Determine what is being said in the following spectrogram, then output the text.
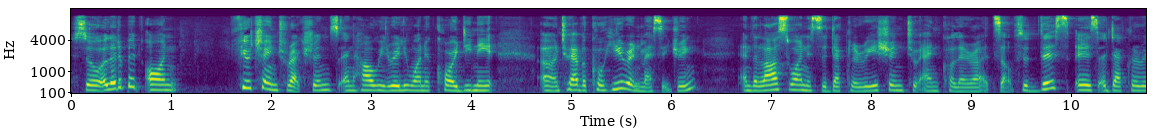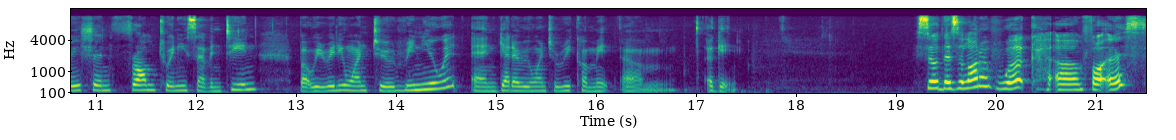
So a little bit on future interactions and how we really want to coordinate uh, to have a coherent messaging. And the last one is the declaration to end cholera itself. So this is a declaration from 2017, but we really want to renew it and get everyone to recommit um, again. So there's a lot of work uh, for us.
